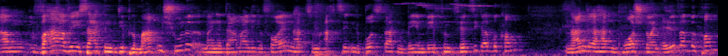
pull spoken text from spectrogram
Ähm, war, wie ich sagte, eine Diplomatenschule. Meine damalige Freundin hat zum 18. Geburtstag einen BMW 45er bekommen. Eine andere hat einen Porsche 911er bekommen.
